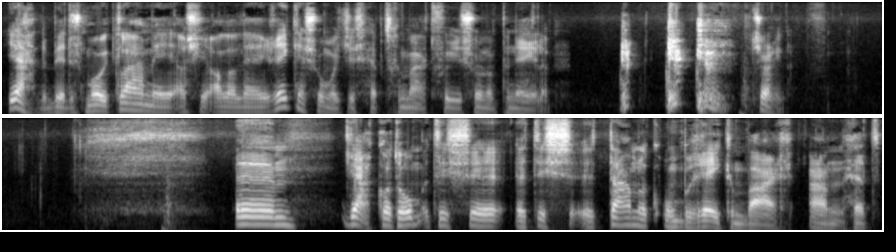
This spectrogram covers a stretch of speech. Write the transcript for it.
Ja, daar ben je dus mooi klaar mee als je allerlei rekensommetjes hebt gemaakt voor je zonnepanelen. Sorry. Um, ja, kortom, het is, uh, het is uh, tamelijk onberekenbaar aan het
